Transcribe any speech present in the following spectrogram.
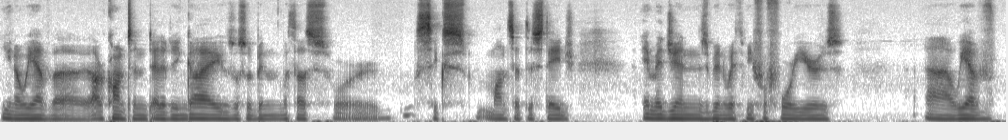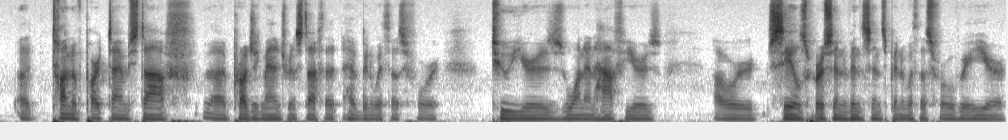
You know, we have uh, our content editing guy who's also been with us for six months at this stage. Imogen's been with me for four years. Uh, we have a ton of part-time staff, uh, project management staff that have been with us for two years, one and a half years. Our salesperson Vincent's been with us for over a year.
